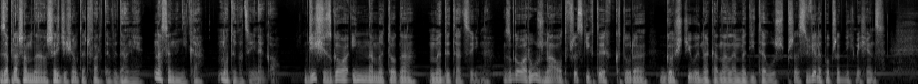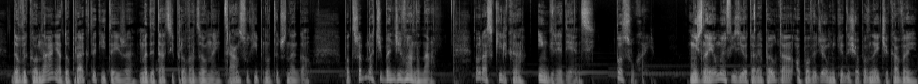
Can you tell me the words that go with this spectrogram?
Zapraszam na 64. wydanie nasennika motywacyjnego. Dziś zgoła inna metoda medytacyjna. Zgoła różna od wszystkich tych, które gościły na kanale Mediteusz przez wiele poprzednich miesięcy. Do wykonania, do praktyki tejże medytacji prowadzonej, transu hipnotycznego, potrzebna ci będzie wanna oraz kilka ingrediencji. Posłuchaj. Mój znajomy fizjoterapeuta opowiedział mi kiedyś o pewnej ciekawej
